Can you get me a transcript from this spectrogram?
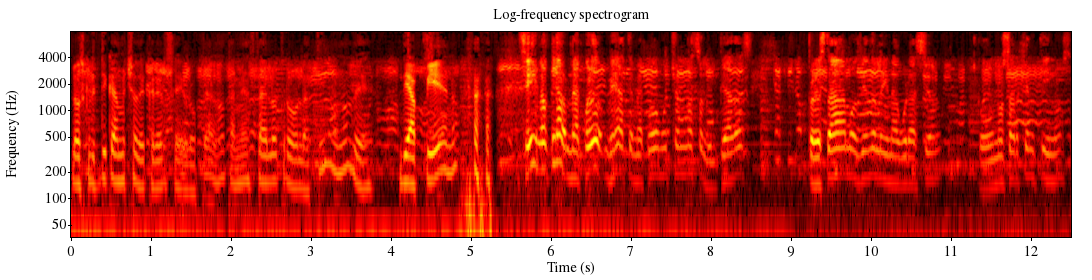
los critican mucho de creerse europeo, ¿no? También está el otro latino, ¿no? De, de a pie, ¿no? Sí, no, claro, me acuerdo, fíjate, me acuerdo mucho en unas Olimpiadas, pero estábamos viendo la inauguración con unos argentinos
